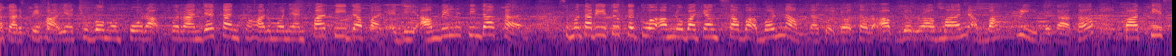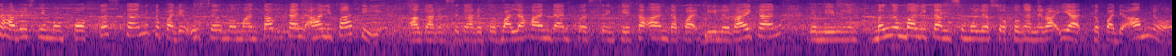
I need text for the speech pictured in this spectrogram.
agar pihak yang cuba memporak perandakan keharmonian parti dapat diambil tindakan. Sementara itu, Ketua UMNO bagian Sabak Bernam, Datuk Dr. Abdul Rahman Bahri berkata, parti seharusnya memfokuskan kepada usaha memantapkan ahli parti agar segala perbalahan dan persengketaan dapat dileraikan demi mengembalikan semula sokongan rakyat kepada UMNO.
